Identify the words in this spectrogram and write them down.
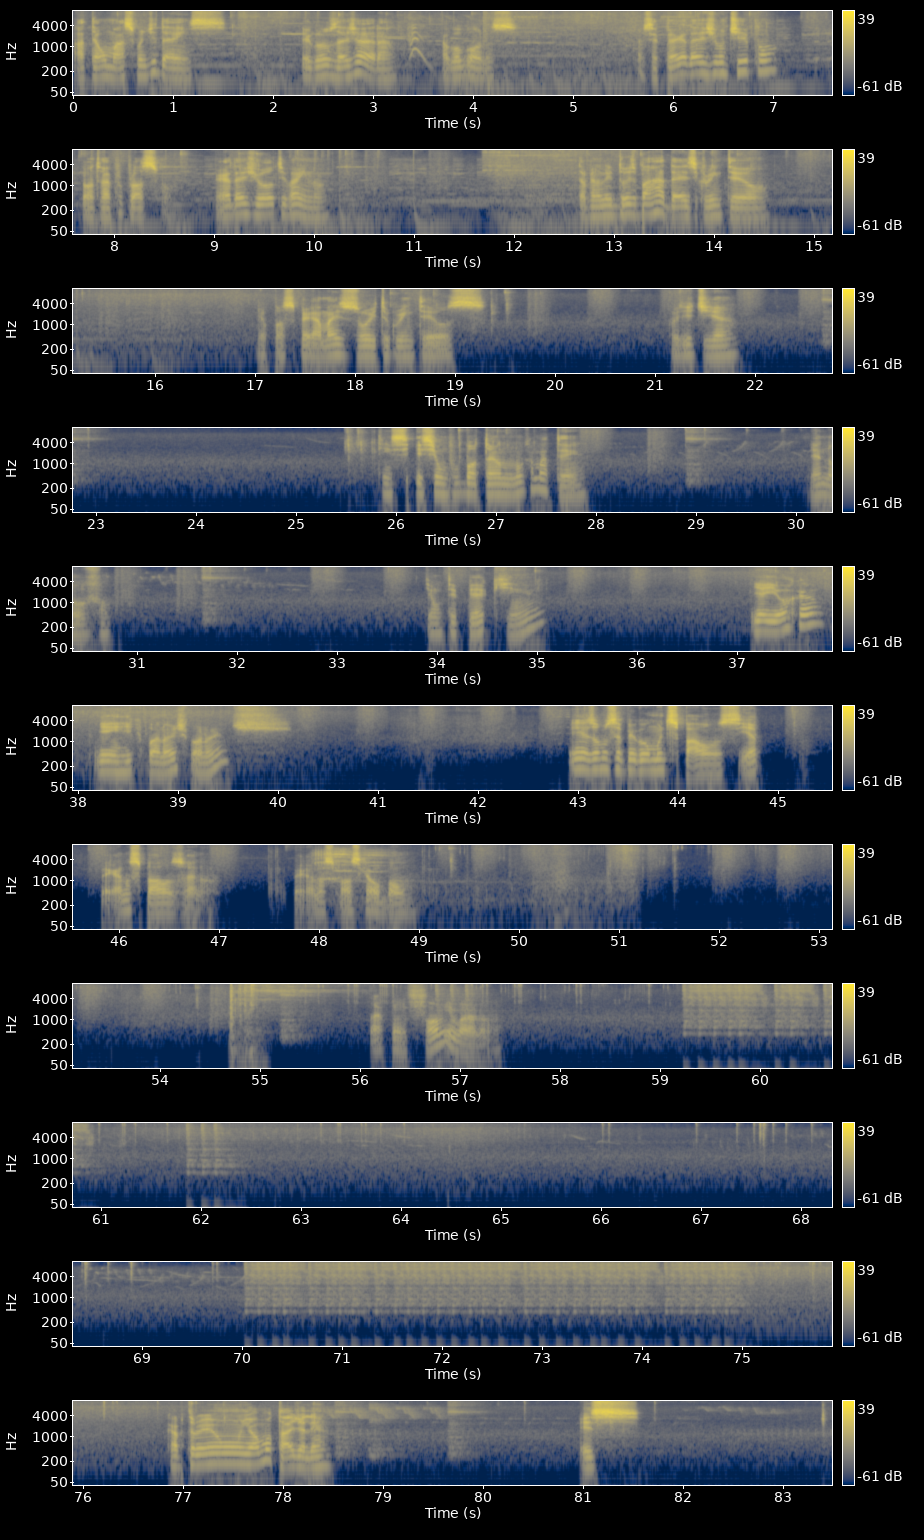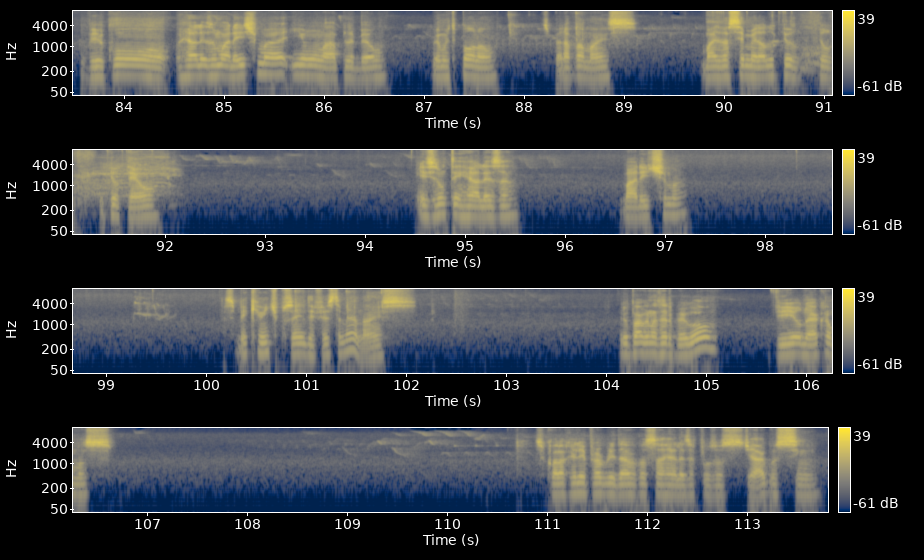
Até um máximo de 10. Pegou os 10 já era. Acabou o bônus. Aí você pega 10 de um tipo, pronto, vai pro próximo. Pega 10 de outro e vai indo. Tá vendo ali 2 barra 10 Green Tail. Eu posso pegar mais 8 Green Tails. Foi de dia. Esse, esse um botão eu nunca matei. Ele é novo. Tem um TP aqui. E aí, Orca? E aí, Henrique, boa noite, boa noite. Em resumo, você pegou muitos paus. Ia pegar nos paus, velho. Pegar nos paus que é o bom. Tá com fome, mano? Capturei um Yomotide ali. Esse. Veio com realeza marítima e um lá, plebeu. Veio muito bom não. Esperava mais. Mas vai ser melhor do que eu, que eu, que eu tenho. Esse não tem realeza marítima. Se bem que 20% de defesa também é nice. E o Pago Natero pegou? Viu, Necromans. Você coloca ele probabilidade pra passar realeza pros ossos de água? Sim.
